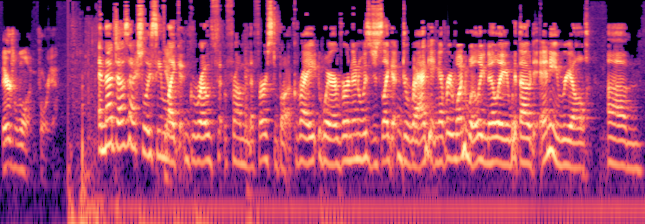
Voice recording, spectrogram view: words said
there's one for you. And that does actually seem like growth from the first book, right? Where Vernon was just like dragging everyone willy nilly without any real um,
